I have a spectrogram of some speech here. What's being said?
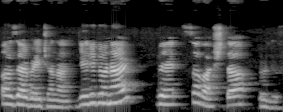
Azerbaycan'a geri döner ve savaşta ölür.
